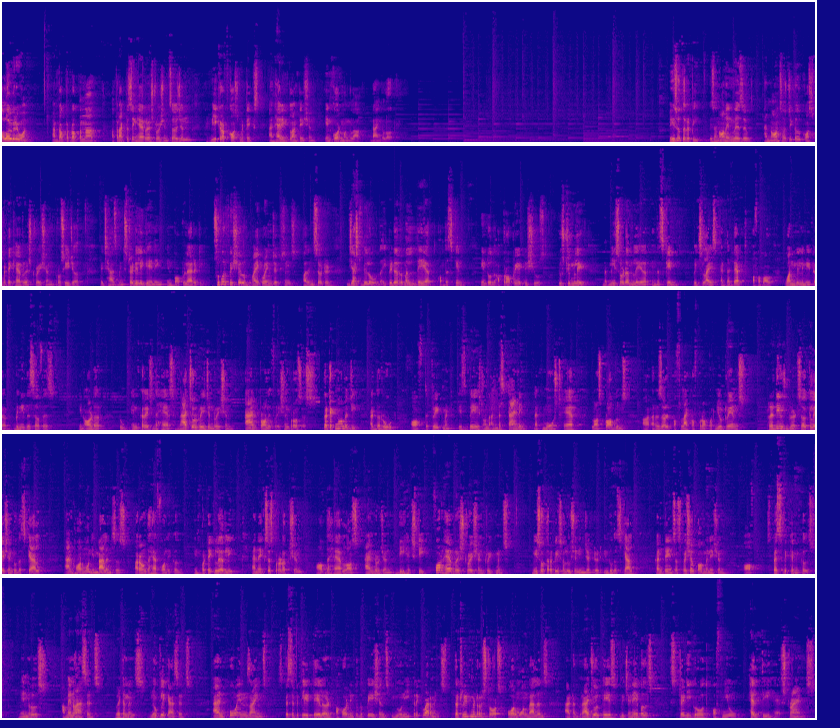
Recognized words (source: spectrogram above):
Hello everyone, I'm Dr. Prapanna, a practicing hair restoration surgeon at VCraft Cosmetics and Hair Implantation in Koramangala, Bangalore. Mesotherapy is a non-invasive and non-surgical cosmetic hair restoration procedure which has been steadily gaining in popularity. Superficial microinjections are inserted just below the epidermal layer of the skin into the appropriate tissues to stimulate the mesoderm layer in the skin which lies at the depth of about 1 mm beneath the surface in order to encourage the hair's natural regeneration and proliferation process. The technology at the root of the treatment is based on the understanding that most hair loss problems are a result of lack of proper nutrients, reduced blood circulation to the scalp, and hormone imbalances around the hair follicle, in particularly an excess production of the hair loss androgen DHT. For hair restoration treatments, mesotherapy solution injected into the scalp contains a special combination of specific chemicals, minerals, amino acids, vitamins, nucleic acids, and coenzymes specifically tailored according to the patient's unique requirements. The treatment restores hormone balance at a gradual pace which enables steady growth of new healthy hair strands.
